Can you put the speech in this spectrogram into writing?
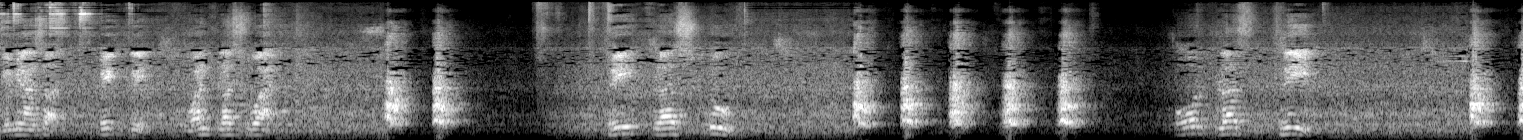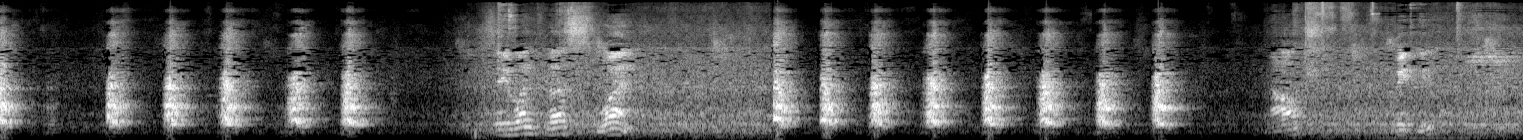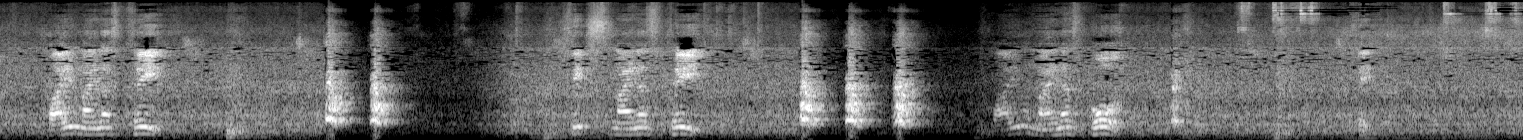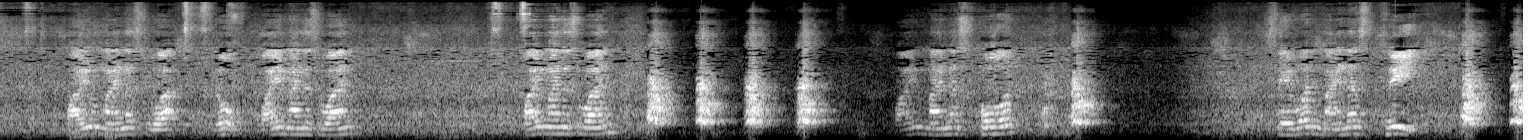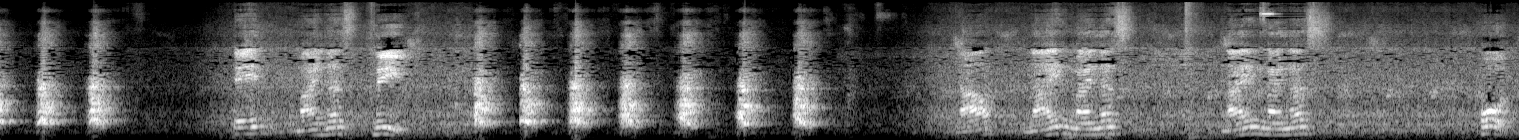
Give me answer. Quickly. 1 plus 1. 3 plus 2. 4 plus 3. Seven plus one. Now, quickly. 5 minus 3 6 minus 3 5 minus 4 6 5 minus 1 no 5 minus 1 5 minus 1 5 minus 4 7 minus 3 ten minus three. Now nine minus nine minus four.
